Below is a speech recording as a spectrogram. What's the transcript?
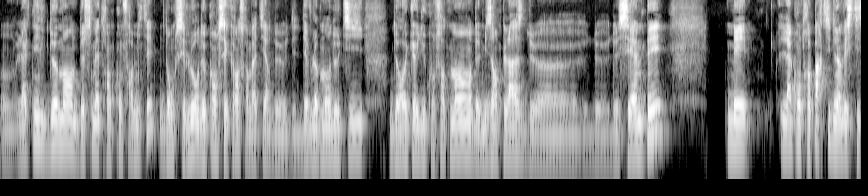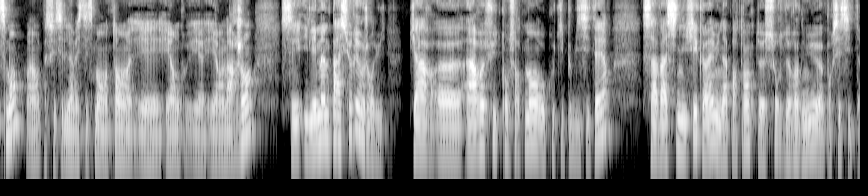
la CNIL demande de se mettre en conformité, donc c'est lourd de conséquences en matière de, développement d'outils, de recueil du consentement, de mise en place de, euh, CMP. Mais la contrepartie de l'investissement, hein, parce que c'est de l'investissement en temps et, en, argent, il n'est même pas assuré aujourd'hui. Car euh, un refus de consentement au cookie publicitaire, ça va signifier quand même une importante source de revenus euh, pour ces sites.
